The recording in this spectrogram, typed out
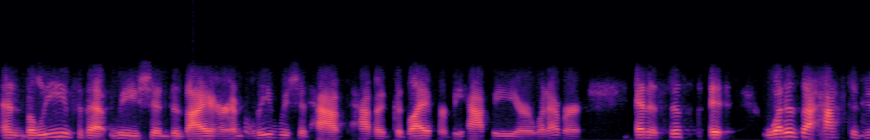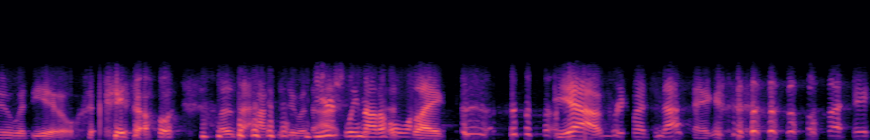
and believe that we should desire and believe we should have to have a good life or be happy or whatever. And it's just it what does that have to do with you? you know, what does that have to do with that? Usually not a whole it's lot. Like, yeah, pretty much nothing. like,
